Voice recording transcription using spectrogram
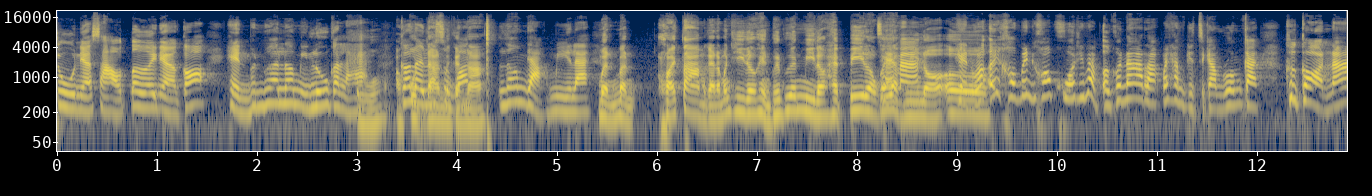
จู่ๆเนี่ยสาวเตยเนี่ยก็เห็นเพื่อนๆเริ่มมีลูกกันแล้ว โอ้เอาก็เลยกดดันรู้สึกเหมือนกันว่านะ เริ่มอยากมีแล้ว เหมือนเหมือนคล้อยตามเหมือนกันนะบางทีเราเห็นเพื่อนๆมีเราแฮปปี้เราก็อยากใช่ไหมีเนาะออเห็นว่าเอ้ยเขาเป็นครอบครัวที่แบบเออก็น่ารักไปทำกิจกรรมร่วมกัน คือก่อนหน้า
